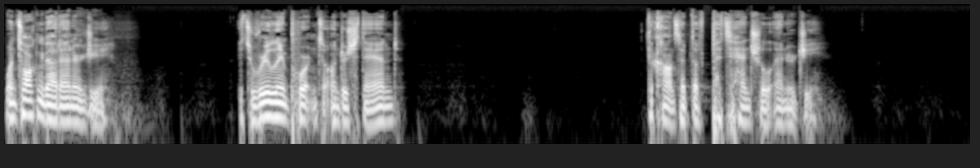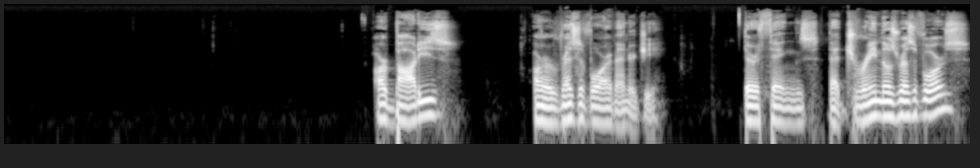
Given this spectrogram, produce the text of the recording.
When talking about energy, it's really important to understand the concept of potential energy. Our bodies are a reservoir of energy. There are things that drain those reservoirs,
